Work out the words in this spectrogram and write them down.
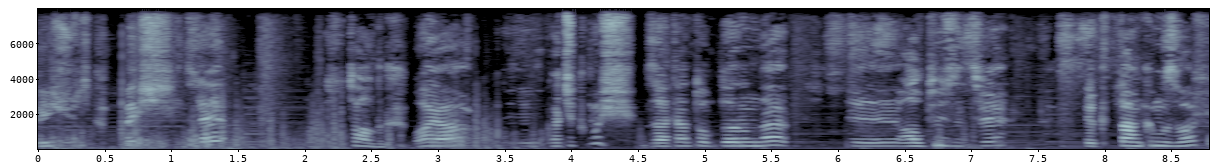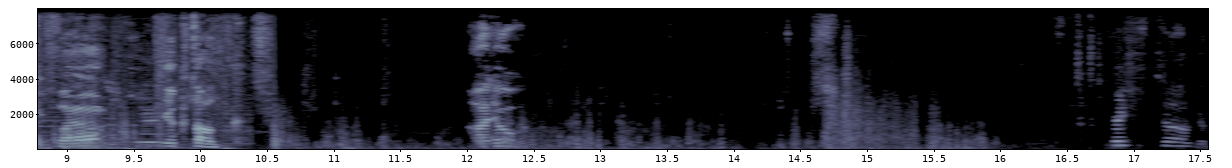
545 litre süt aldık. Bayağı e, acıkmış. Zaten toplamında e, 600 litre yakıt tankımız var. Bayağı e, yakıt aldık. Alo. 5 litre aldık.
